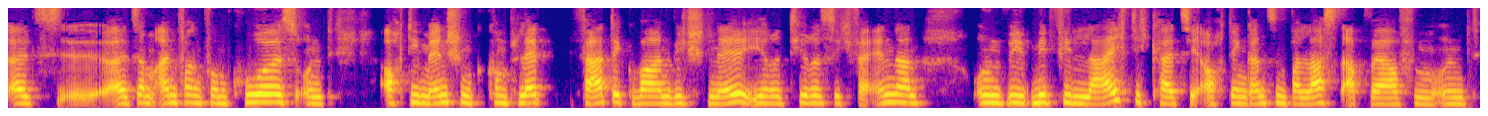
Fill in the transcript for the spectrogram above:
als, äh, als am Anfang vom Kurs und auch die Menschen komplett fertig waren, wie schnell ihre Tiere sich verändern und wie mit viel Leichtigkeit sie auch den ganzen Ballast abwerfen und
